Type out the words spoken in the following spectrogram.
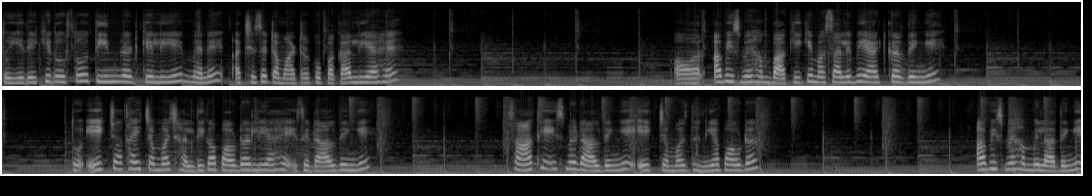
तो ये देखिए दोस्तों, तीन मिनट के लिए मैंने अच्छे से टमाटर को पका लिया है। और अब इसमें हम बाकी के मसाले भी ऐड कर देंगे। तो एक चौथाई चम्मच हल्दी का पाउडर लिया है, इसे डाल देंगे। साथ ही इसमें डाल देंगे एक चम्मच धनिया पाउडर। अब इसमें हम मिला देंगे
